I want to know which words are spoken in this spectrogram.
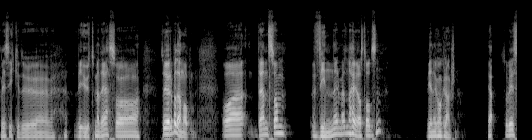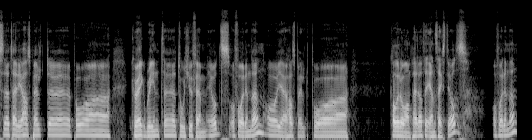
hvis ikke du vil ut med det, så, så gjør det på den måten. Og den som vinner med den høyeste oddsen, vinner konkurransen. Ja. Så hvis eh, Terje har spilt på Craig Breen til 2,25 i odds og får inn den, og jeg har spilt på Kalle Romanpera til 1,60 odds og får en den,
